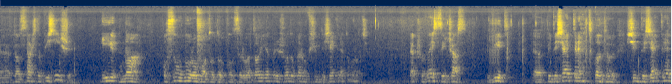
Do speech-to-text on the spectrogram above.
Е, То значно пізніше. І на основну роботу до консерваторії я перейшов до першого в 63-му році. Так що весь цей час від е, 53 до 63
